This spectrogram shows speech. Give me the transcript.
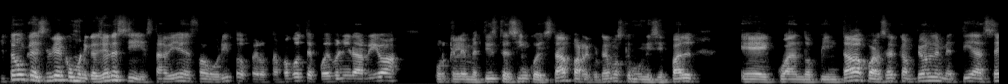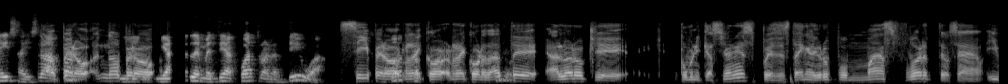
Yo tengo que decir que Comunicaciones sí, está bien, es favorito, pero tampoco te puedes venir arriba porque le metiste cinco a Iztapa. Recordemos que Municipal eh, cuando pintaba para ser campeón le metía seis a Iztapa. No, pero, no, pero. Y, antes le metía cuatro a la antigua. Sí, pero recordate, Álvaro, que Comunicaciones pues está en el grupo más fuerte, o sea, y,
